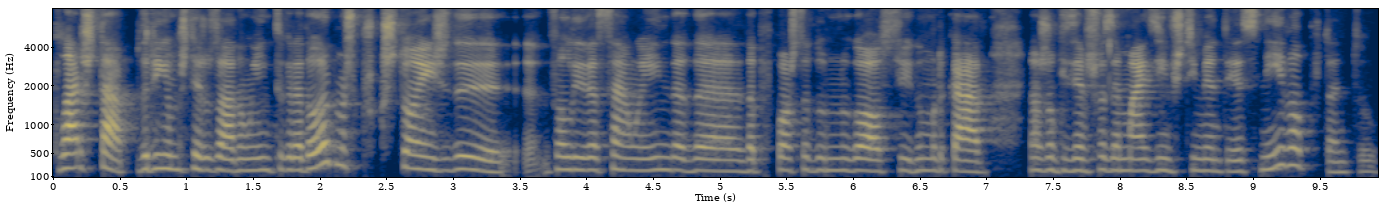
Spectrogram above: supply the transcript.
Claro está, poderíamos ter usado um integrador, mas por questões de eh, validação ainda da, da, proposta do negócio e do mercado, nós não quisemos fazer mais investimento a esse nível, portanto,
